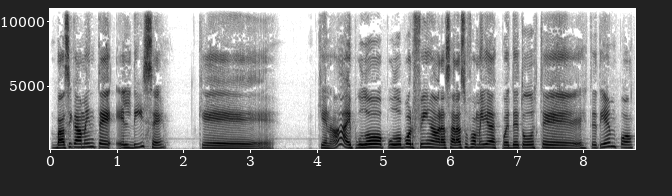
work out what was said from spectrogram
básicamente él dice que que nada, y pudo, pudo por fin abrazar a su familia después de todo este, este tiempo,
